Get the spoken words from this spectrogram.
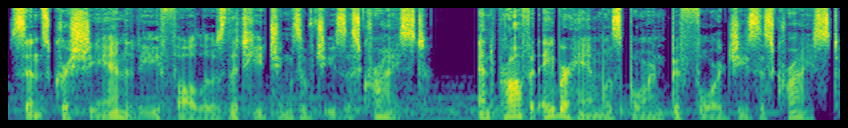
since Christianity follows the teachings of Jesus Christ, and Prophet Abraham was born before Jesus Christ.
